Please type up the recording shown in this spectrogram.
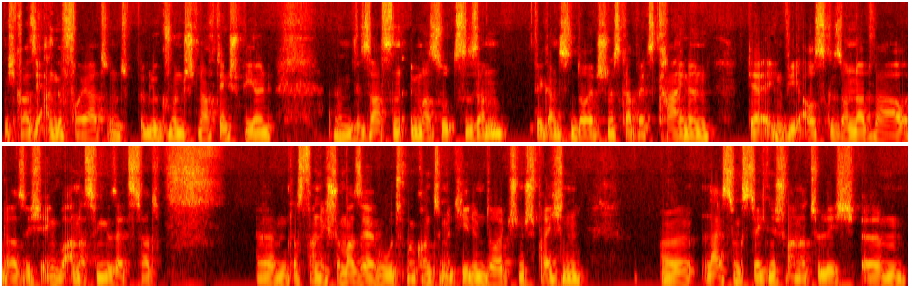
mich quasi angefeuert und beglückwünscht nach den Spielen. Ähm, wir saßen immer so zusammen, wir ganzen Deutschen. Es gab jetzt keinen, der irgendwie ausgesondert war oder sich irgendwo anders hingesetzt hat. Ähm, das fand ich schon mal sehr gut. Man konnte mit jedem Deutschen sprechen. Äh, leistungstechnisch waren natürlich, ähm,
